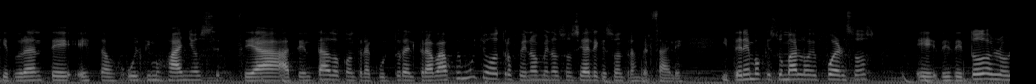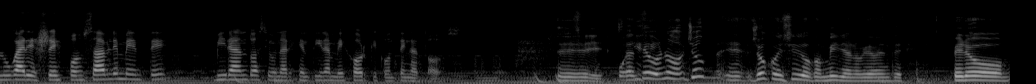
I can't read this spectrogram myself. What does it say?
que durante estos últimos años se- se ha atentado contra la cultura del trabajo y muchos otros fenómenos sociales que son transversales. Y tenemos que sumar los esfuerzos eh, desde todos los lugares responsablemente, mirando hacia una Argentina mejor que contenga a todos. Eh, Santiago, no, yo, eh, yo coincido con Miriam, obviamente, pero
